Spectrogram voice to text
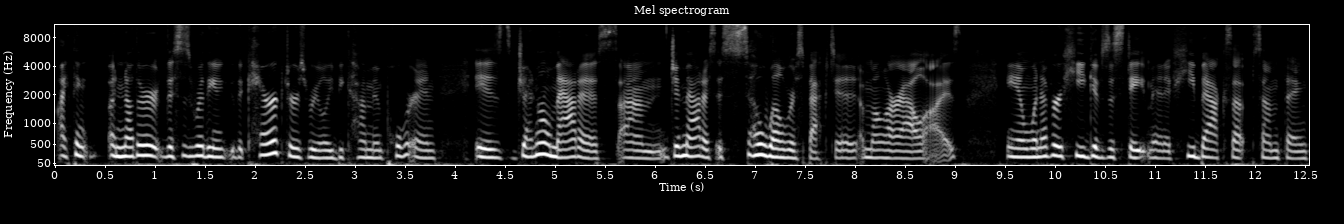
I think another, this is where the, the characters really become important, is General Mattis. Um, Jim Mattis is so well respected among our allies. And whenever he gives a statement, if he backs up something,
